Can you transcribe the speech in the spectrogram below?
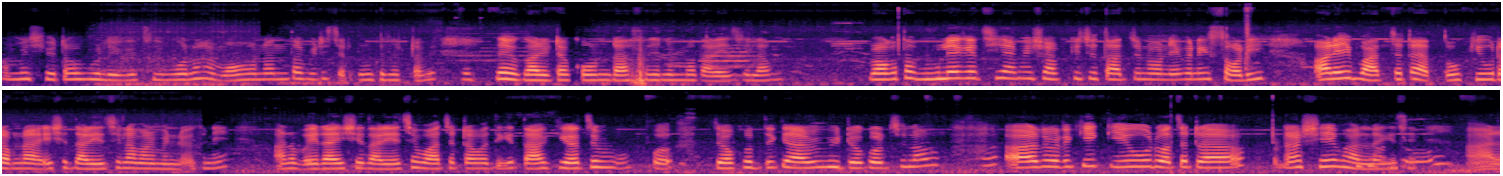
আমি সেটাও ভুলে গেছি। মনে হয় মহানন্দা ব্রিজ এরকম কিছু একটা হবে। যাই হোক, গাড়িটা কোন রাস্তায় যেন আমরা দাঁড়িয়েছিলাম। বড় কথা ভুলে গেছি আমি সব কিছু তার জন্য অনেক অনেক সরি আর এই বাচ্চাটা এত কিউট আমরা এসে দাঁড়িয়েছিলাম আর এখানে। আর এরা এসে দাঁড়িয়েছে বাচ্চাটা আমার দিকে তাকিয়ে আছে, যখন থেকে আমি ভিডিও করছিলাম। আর ওটা কি কিউট বাচ্চাটা ওটা সে ভালো লেগেছে। আর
